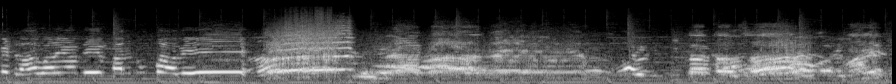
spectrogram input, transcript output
ਢਿੱਡਰਾ ਵਾਲਿਆਂ ਦੇ ਮਨ ਨੂੰ ਭਾਵੇ। ਵਾਹਿਗੁਰੂ ਜੀ ਕਾ ਖਾਲਸਾ।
